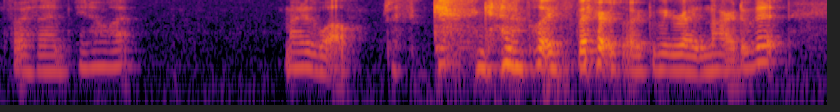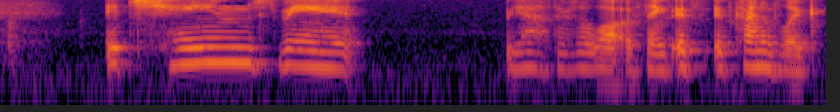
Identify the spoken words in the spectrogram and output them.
So I said, you know what? Might as well just get a place there so I can be right in the heart of it. It changed me. Yeah, there's a lot of things. It's it's kind of like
